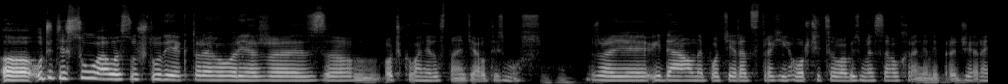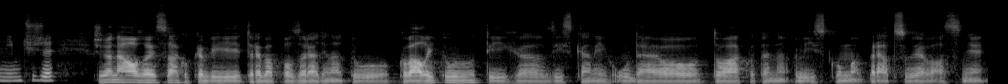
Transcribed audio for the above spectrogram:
Uh, určite sú, ale sú štúdie, ktoré hovoria, že z um, očkovania dostanete autizmus. Uh-huh. Že je ideálne potierať strechy horčicou, aby sme sa ochránili pred žiarením. Čiže Čiže naozaj sa ako keby treba pozerať na tú kvalitu tých eh, získaných údajov, to ako ten výskum pracuje vlastne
